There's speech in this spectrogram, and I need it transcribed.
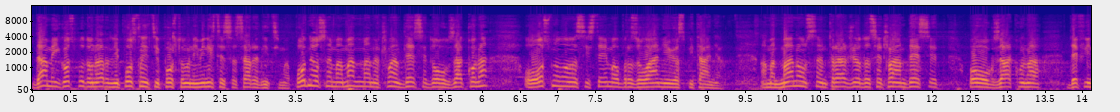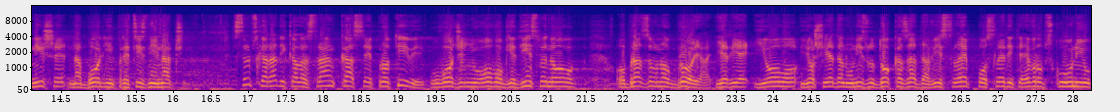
Dame i gospodo narodni poslanici, poštovani ministre sa saradnicima, podneo sam amandman na član 10. ovog zakona o osnovama sistema obrazovanja i vaspitanja. Amandmanom sam tražio da se član 10. ovog zakona definiše na bolji i precizniji način. Srpska radikalna stranka se protivi uvođenju ovog jedinstvenog obrazovnog broja, jer je i ovo još jedan u nizu dokaza da vi slepo sledite uniju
